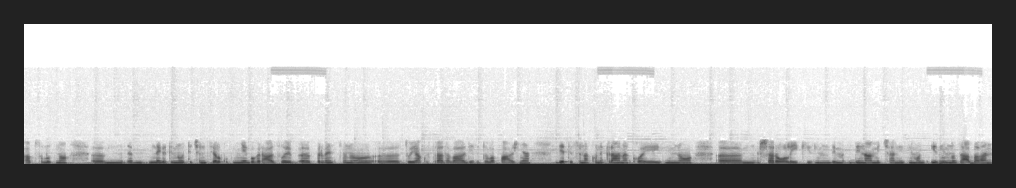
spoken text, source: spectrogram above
apsolutno negativno utječe na cjelokupni njegov razvoj, prvenstveno tu jako stradava djetetova pažnja. Dijete se nakon ekrana koji je iznimno um, šarolik, iznimno dinamičan, iznimno, iznimno zabavan,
